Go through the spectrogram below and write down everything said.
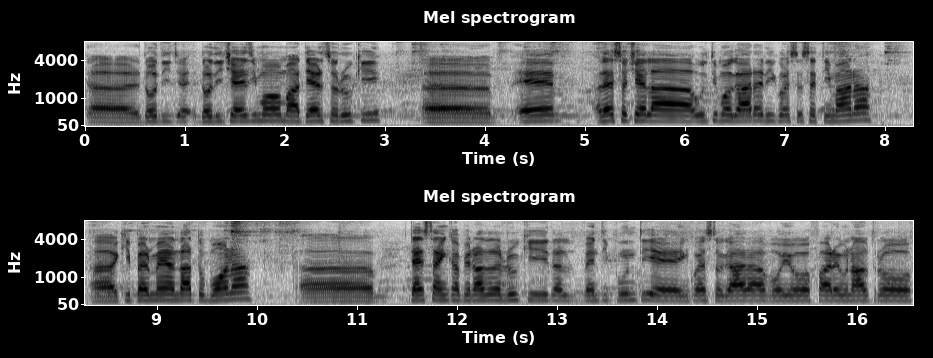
eh, dodice, dodicesimo ma terzo rookie. Eh, e adesso c'è l'ultima gara di questa settimana. Eh, che per me è andata buona, eh, testa in campionato del rookie da 20 punti e in questa gara voglio fare un altro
